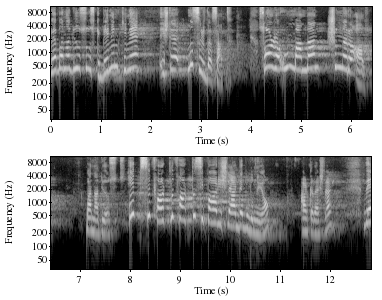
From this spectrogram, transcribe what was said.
Ve bana diyorsunuz ki benimkini işte Mısır'da sat. Sonra Umman'dan şunları al bana diyorsunuz. Hepsi farklı farklı siparişlerde bulunuyor arkadaşlar. Ve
